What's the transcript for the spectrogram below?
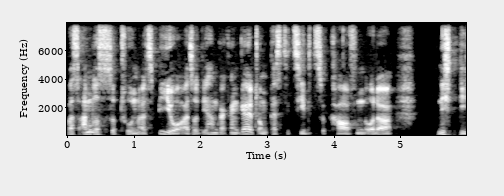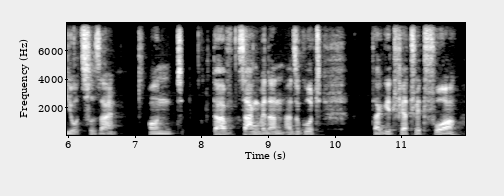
was anderes zu tun als Bio. Also die haben gar kein Geld, um Pestizide zu kaufen oder nicht Bio zu sein. Und da sagen wir dann, also gut, da geht Fairtrade vor.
